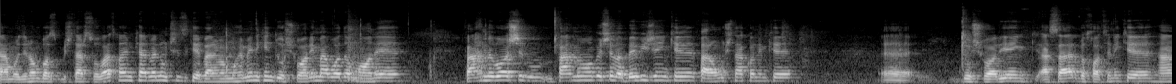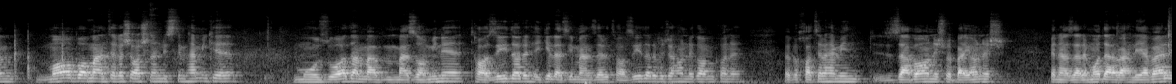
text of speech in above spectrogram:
در مورد اینا باز بیشتر صحبت خواهیم کرد ولی اون چیزی که برای من مهمه اینه که این دشواری مبادا مانع فهم باشه فهم ما بشه و به ویژه اینکه فراموش نکنیم که دشواری این اثر به خاطر اینکه هم ما با منطقش آشنا نیستیم همین که موضوعات و مزامین تازه‌ای داره هگل از این منظر تازه‌ای داره به جهان نگاه می‌کنه و به خاطر همین زبانش و بیانش به نظر ما در وهله اول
